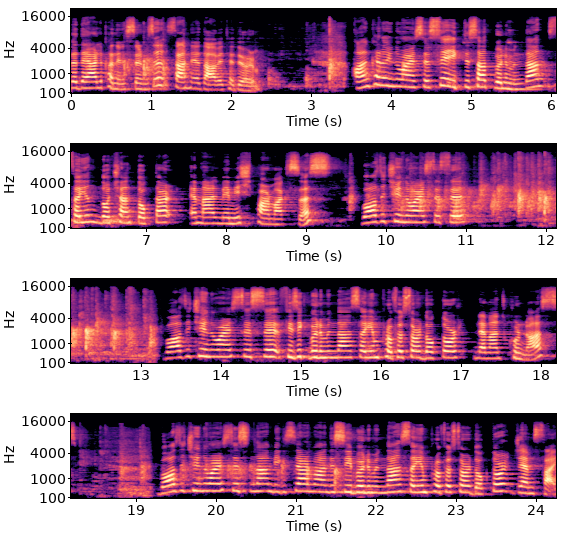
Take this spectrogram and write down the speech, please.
ve değerli panelistlerimizi sahneye davet ediyorum. Ankara Üniversitesi İktisat Bölümünden Sayın Doçent Doktor Emel Memiş Parmaksız, Boğaziçi Üniversitesi Boğaziçi Üniversitesi Fizik Bölümünden Sayın Profesör Doktor Levent Kurnaz, Boğaziçi Üniversitesi'nden Bilgisayar Mühendisliği Bölümünden Sayın Profesör Doktor Cem Say.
